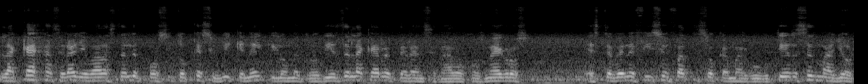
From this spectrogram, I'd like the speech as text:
la caja será llevada hasta el depósito que se ubique en el kilómetro 10 de la carretera Ensenado Ojos Negros. Este beneficio, enfatizó Camargo Gutiérrez, es mayor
